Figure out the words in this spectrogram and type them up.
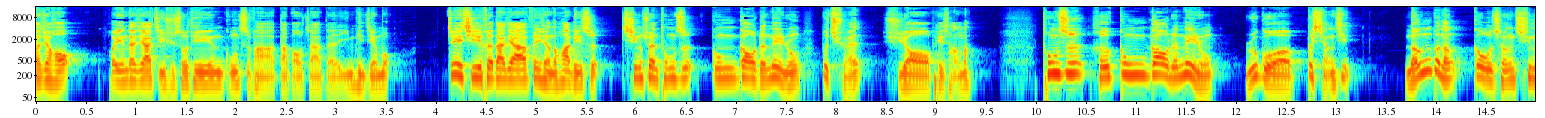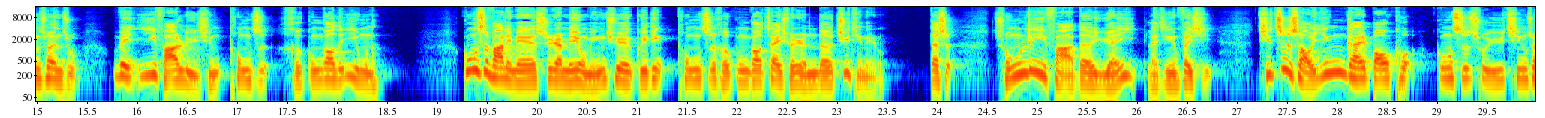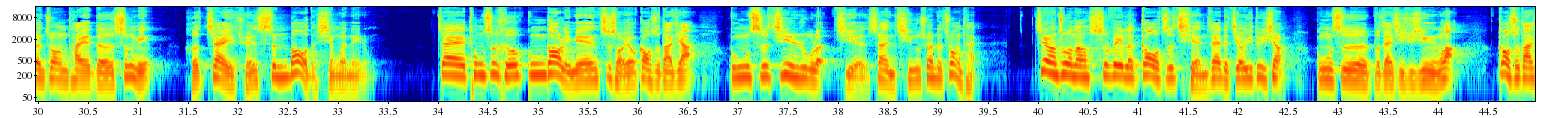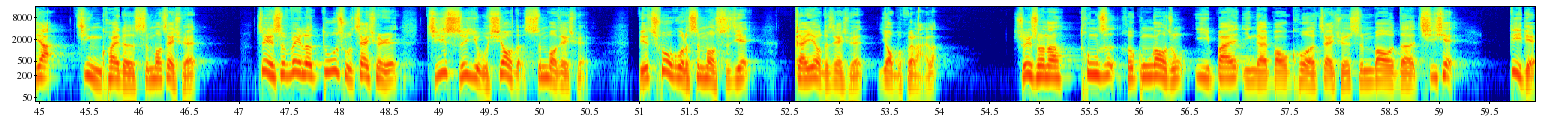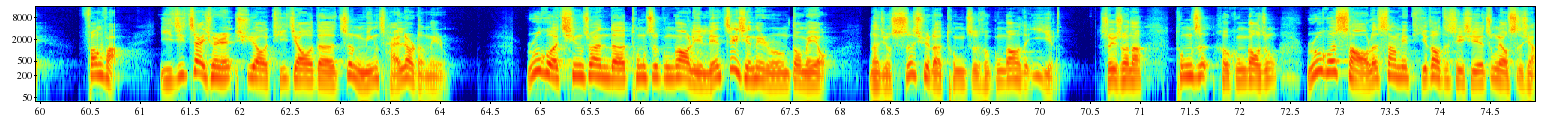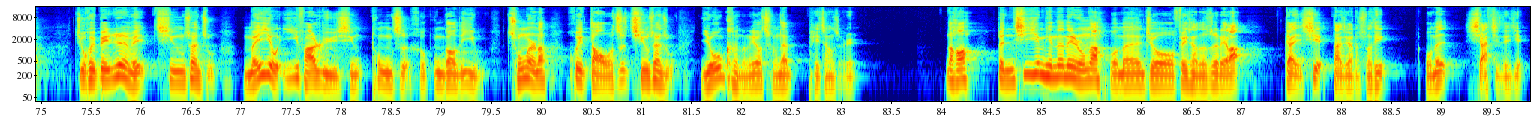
大家好，欢迎大家继续收听《公司法大爆炸》的音频节目。这一期和大家分享的话题是：清算通知公告的内容不全，需要赔偿吗？通知和公告的内容如果不详尽，能不能构成清算组未依法履行通知和公告的义务呢？公司法里面虽然没有明确规定通知和公告债权人的具体内容，但是从立法的原意来进行分析，其至少应该包括。公司处于清算状态的声明和债权申报的相关内容，在通知和公告里面至少要告诉大家，公司进入了解散清算的状态。这样做呢，是为了告知潜在的交易对象，公司不再继续经营了，告诉大家尽快的申报债权。这也是为了督促债权人及时有效的申报债权，别错过了申报时间，该要的债权要不回来了。所以说呢，通知和公告中一般应该包括债权申报的期限、地点、方法以及债权人需要提交的证明材料等内容。如果清算的通知公告里连这些内容都没有，那就失去了通知和公告的意义了。所以说呢，通知和公告中如果少了上面提到的这些重要事项，就会被认为清算组没有依法履行通知和公告的义务，从而呢会导致清算组有可能要承担赔偿责任。那好。本期音频的内容呢，我们就分享到这里了。感谢大家的收听，我们下期再见。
